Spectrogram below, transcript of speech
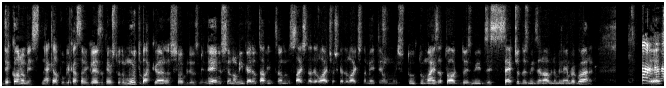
The Economist, né, aquela publicação inglesa, tem um estudo muito bacana sobre os milênios. Se eu não me engano, eu estava entrando no site da Deloitte, acho que a Deloitte também tem um estudo mais atual de 2017 ou 2019, não me lembro agora, Ana, é... Ana,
